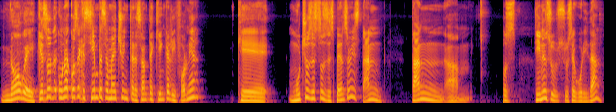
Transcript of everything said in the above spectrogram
No, güey. que eso es una cosa que siempre se me ha hecho interesante aquí en California, que muchos de estos dispensaries están tan um, pues tienen su, su seguridad.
